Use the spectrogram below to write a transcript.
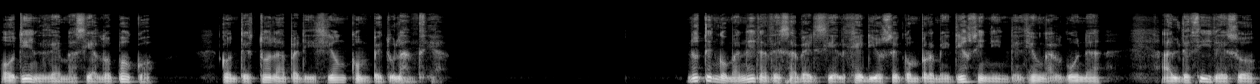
O tiene demasiado poco, contestó la aparición con petulancia. No tengo manera de saber si el genio se comprometió sin intención alguna al decir eso,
